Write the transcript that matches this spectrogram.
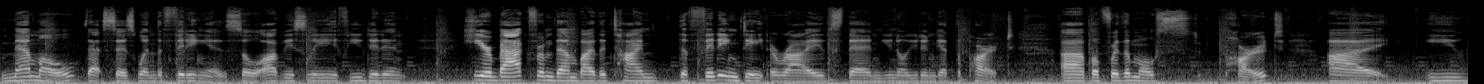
memo that says when the fitting is. So obviously, if you didn't hear back from them by the time the fitting date arrives, then you know you didn't get the part. Uh, but for the most part, uh, you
